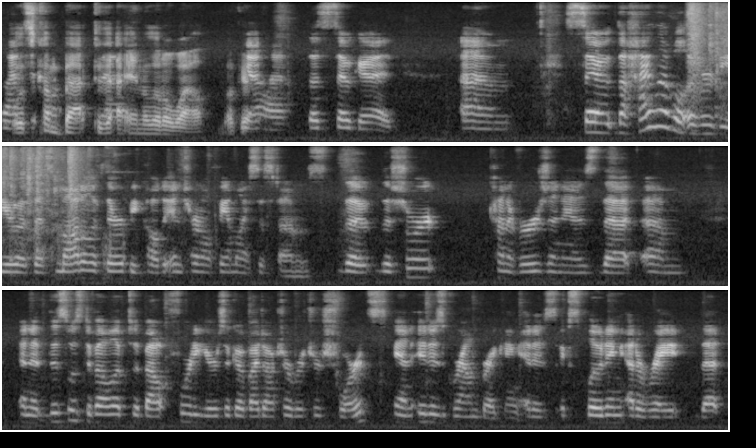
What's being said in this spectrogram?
Really Let's come back to that. that in a little while. Okay. Yeah, that's so good. Um, so the high level overview of this model of therapy called internal family systems, the the short kind of version is that, um, and it, this was developed about 40 years ago by Dr. Richard Schwartz, and it is groundbreaking. It is exploding at a rate that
